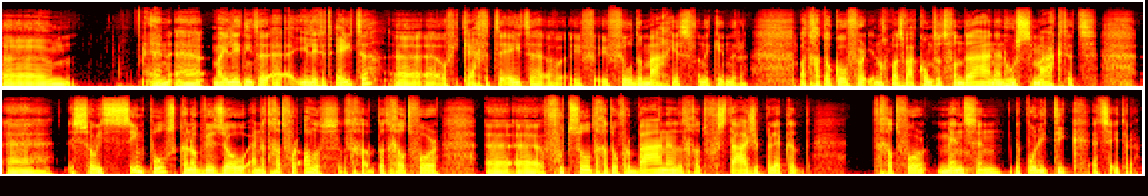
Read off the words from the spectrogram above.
um, En, uh, maar je leert, niet, uh, je leert het eten, uh, of je krijgt het te eten. Je, je, vult de maagjes van de kinderen. Maar het gaat ook over, nogmaals, waar komt het vandaan en hoe smaakt het? Zoiets simpels kan ook weer zo, en dat gaat voor alles. Dat, gaat, dat geldt voor voedsel, dat gaat over banen, dat geldt voor stageplekken. Het geldt voor mensen, de politiek, et cetera.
